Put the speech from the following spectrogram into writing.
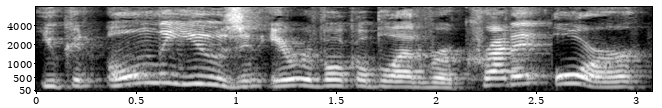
you can only use an irrevocable letter of credit or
